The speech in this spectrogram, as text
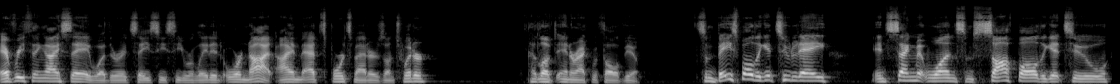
everything I say, whether it's ACC related or not. I'm at Sports Matters on Twitter. I'd love to interact with all of you. Some baseball to get to today in segment one, some softball to get to,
